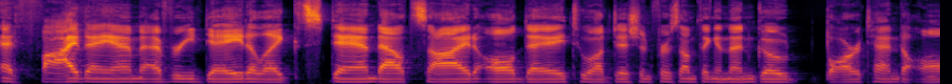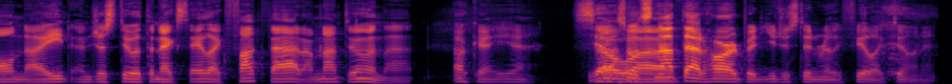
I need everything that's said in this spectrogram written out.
at 5 a.m every day to like stand outside all day to audition for something and then go bartend all night and just do it the next day like fuck that i'm not doing that okay yeah So, So, it's uh, not that hard, but you just didn't really feel like doing it.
